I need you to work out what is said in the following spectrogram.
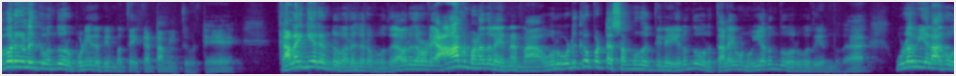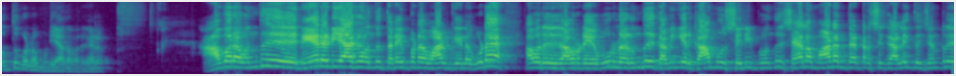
அவர்களுக்கு வந்து ஒரு புனித பிம்பத்தை கட்டமைத்து விட்டு கலைஞர் என்று வருகிற போது அவர்களுடைய ஆண் மனதில் என்னென்னா ஒரு ஒடுக்கப்பட்ட சமூகத்திலே இருந்து ஒரு தலைவன் உயர்ந்து வருவது என்பதை உளவியலாக ஒத்துக்கொள்ள முடியாதவர்கள். அவரை வந்து நேரடியாக வந்து திரைப்பட வாழ்க்கையில் கூட அவர் அவருடைய ஊரில் இருந்து கவிஞர் காமு செரிப்பு வந்து சேலம் மாடர்ன் தேட்டர்ஸுக்கு அழைத்து சென்று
